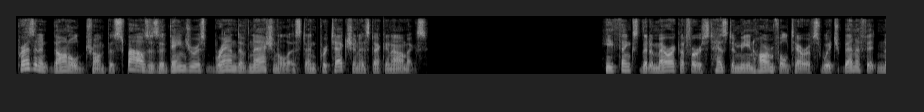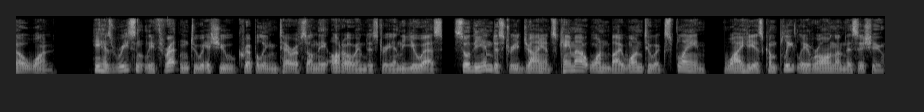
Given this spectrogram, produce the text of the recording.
President Donald Trump espouses a dangerous brand of nationalist and protectionist economics. He thinks that America first has to mean harmful tariffs which benefit no one. He has recently threatened to issue crippling tariffs on the auto industry in the US, so the industry giants came out one by one to explain why he is completely wrong on this issue.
